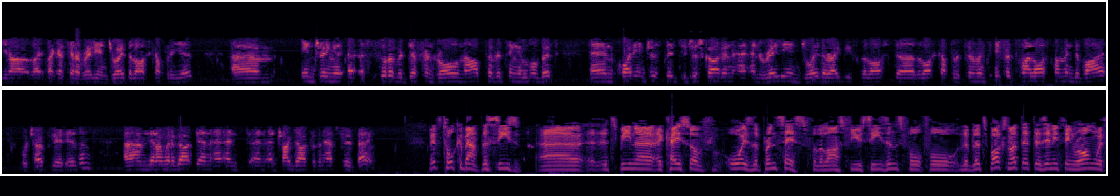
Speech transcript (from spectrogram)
you know, like, like I said, I've really enjoyed the last couple of years. Um, entering a, a sort of a different role now, pivoting a little bit, and quite interested to just go out and, and really enjoy the rugby for the last uh, the last couple of tournaments. If it's my last time in Dubai, which hopefully it isn't, um, then I'm going to go out there and, and, and, and try to go out with an absolute bang. Let's talk about this season. Uh, it's been a, a, case of always the princess for the last few seasons for, for the Blitzboks. Not that there's anything wrong with,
